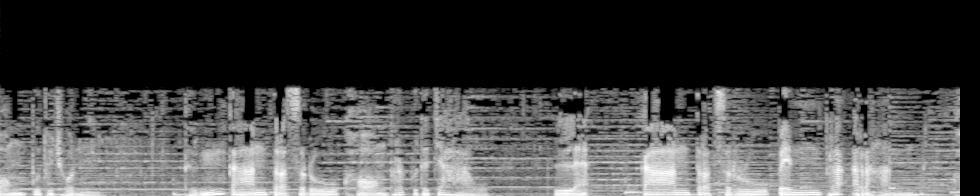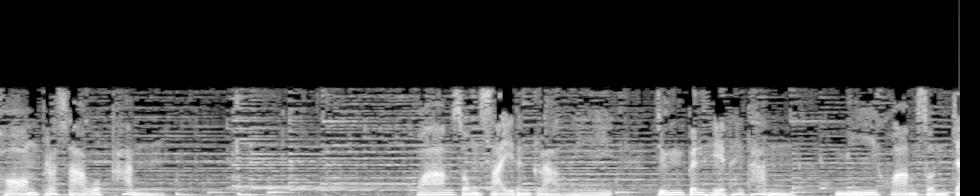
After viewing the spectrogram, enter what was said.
องปุถุชน ถึงการตรัสรู้ของพระพุทธเจ้า และการตรัสรู้เป็นพระอรหันต์ของพระสาวกท่าน ความสงสัยดังกล่าวนี้จึงเป็นเหตุให้ท่านมีความสนใจ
